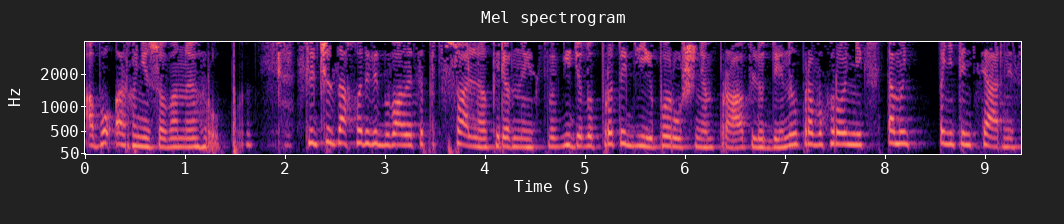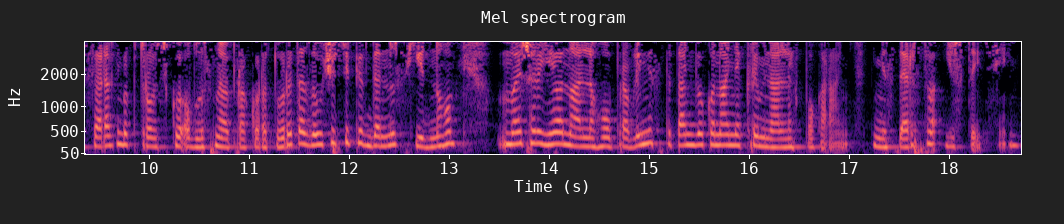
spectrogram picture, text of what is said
або організованою групою. Слідчі заходи відбувалися процесуального керівництва відділу протидії порушенням прав людини у правоохоронній та пенітенціарній сферах Дніпропетровської обласної прокуратури та за участю південно-східного межрегіонального управління з питань виконання кримінальних покарань Міністерства юстиції.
